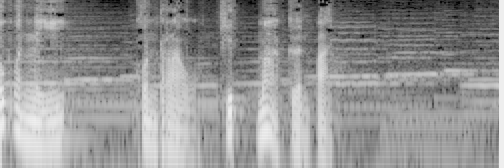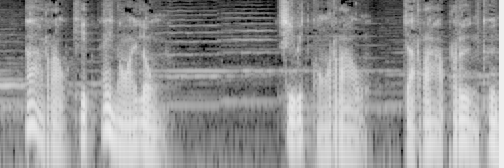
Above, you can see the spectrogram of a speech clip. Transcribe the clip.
ทุกวันนี้ คนเราคิดมากเกินไป ถ้าเราคิดให้น้อยลง ชีวิตของเราจะราบรื่นขึ้น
